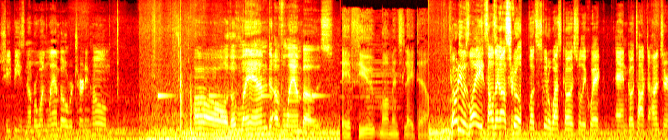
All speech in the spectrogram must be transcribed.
Sheepey's number one Lambo returning home. Oh, the land of Lambos. A few moments later. Cody was late, so I was like, oh, screw it. Let's just go to West Coast really quick and go talk to Hunter.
